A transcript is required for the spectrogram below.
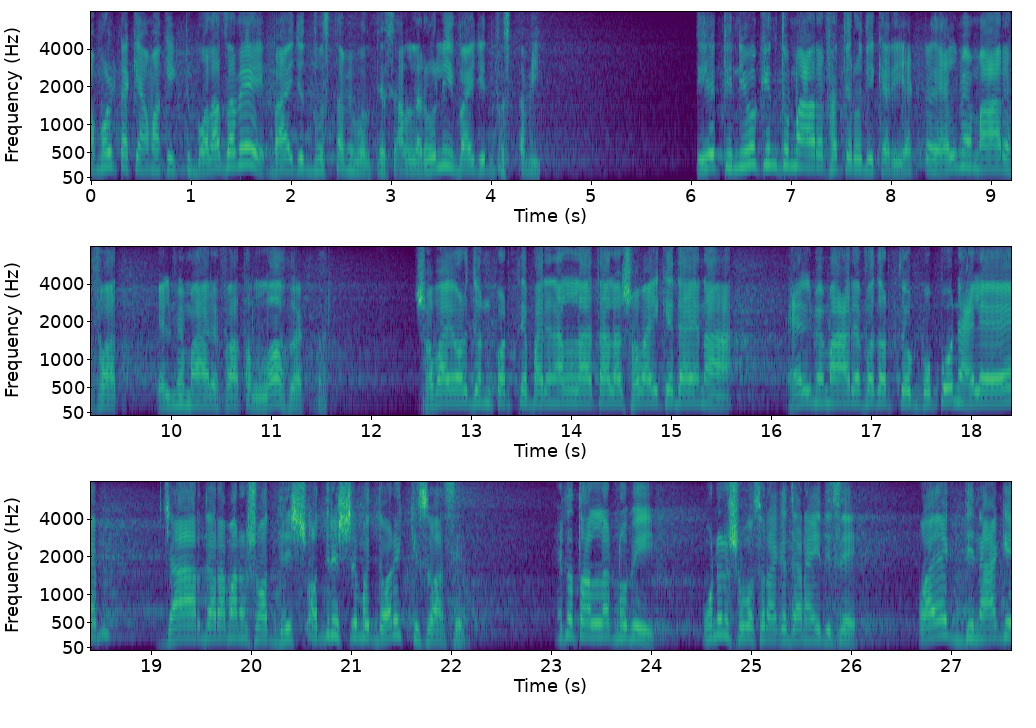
আমলটাকে আমাকে একটু বলা যাবে? বাইজুদ বোস্তামি বলতেছে, আল্লাহর অলি বাইজুদ বোস্তামি। এ তিনিও কিন্তু মারেফাতের অধিকারী, একটা এলমে মারেফাত এলমে মারেফাত, আল্লাহ একবার সবাই অর্জন করতে পারেন, আল্লাহ তালা সবাইকে দেয় না। এলমে মারেফাত অর্থ গোপন এলেম, যার দ্বারা মানুষ অদৃশ্য, অদৃশ্যের মধ্যে অনেক কিছু আছে। এটা তো আল্লাহর নবী পনেরোশো বছর আগে জানাই দিছে কয়েকদিন আগে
